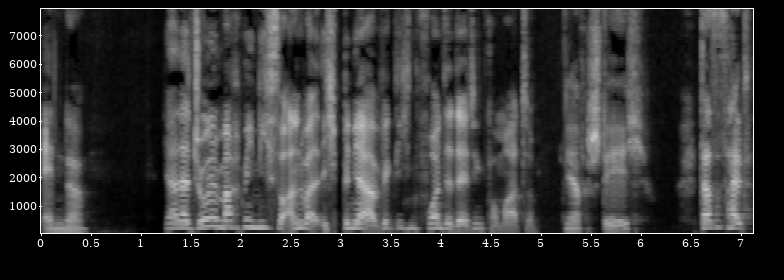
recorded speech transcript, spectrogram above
Ende. Ja, der Dschungel macht mich nicht so an, weil ich bin ja wirklich ein Freund der Dating-Formate. Ja, verstehe ich. Das ist halt,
